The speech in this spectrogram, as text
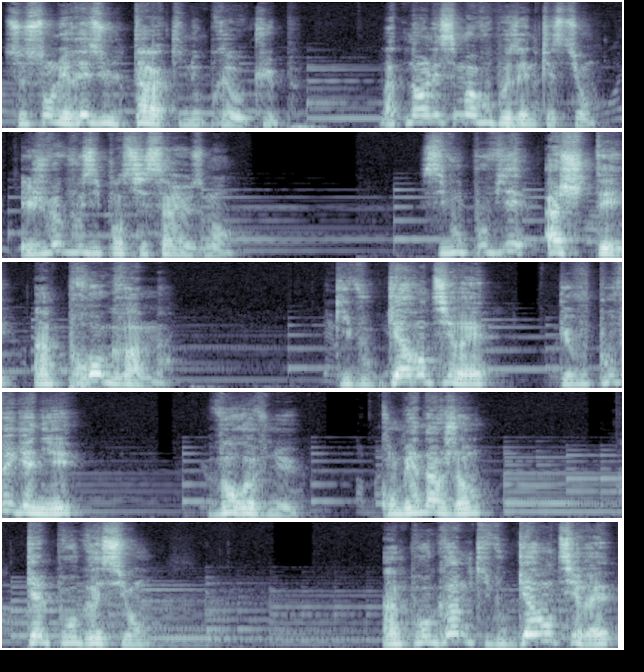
ce sont les résultats qui nous préoccupent. Maintenant, laissez-moi vous poser une question. Et je veux que vous y pensiez sérieusement. Si vous pouviez acheter un programme qui vous garantirait que vous pouvez gagner vos revenus, combien d'argent, quelle progression, un programme qui vous garantirait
